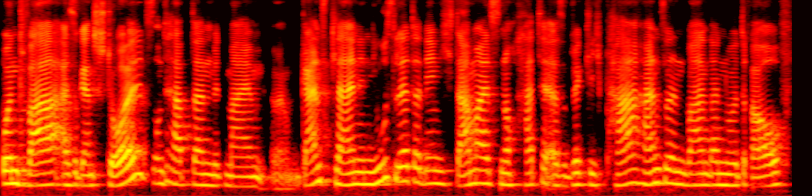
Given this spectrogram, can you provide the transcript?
Und war also ganz stolz und habe dann mit meinem äh, ganz kleinen Newsletter, den ich damals noch hatte, also wirklich paar Hanseln waren dann nur drauf,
